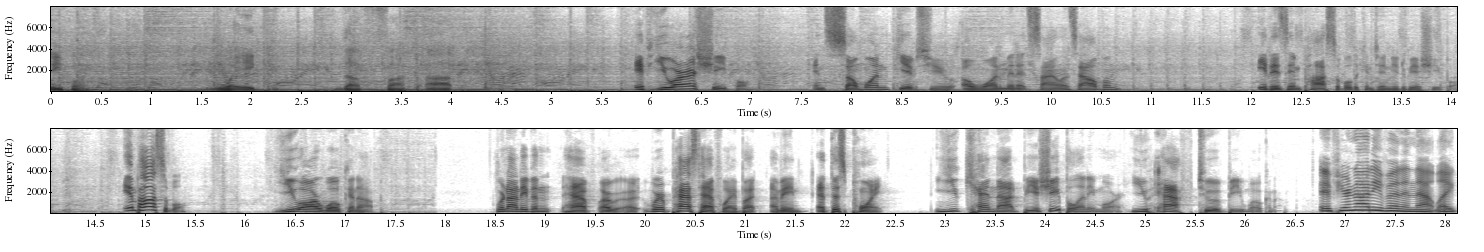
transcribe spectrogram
Sheeple. Wake the fuck up. If you are a sheeple and someone gives you a one minute silence album, it is impossible to continue to be a sheeple. Impossible. You are woken up. We're not even half. Uh, uh, we're past halfway, but I mean, at this point, you cannot be a sheeple anymore. You have to be woken up. If you're not even in that like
